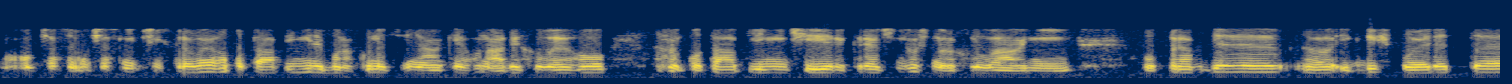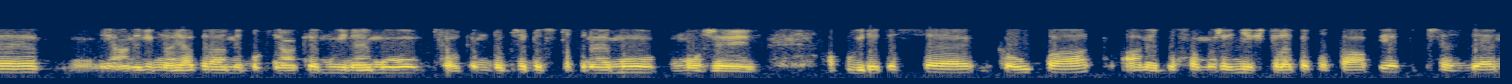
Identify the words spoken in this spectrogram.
občas se účastní přístrojového potápění nebo nakonec i nějakého nádechového potápění či rekreačního šnorchlování. Popravdě, eh, i když pojedete, já nevím, na jadra nebo k nějakému jinému celkem dobře dostupnému moři a půjdete se koupat, a nebo samozřejmě ještě lépe potápět přes den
